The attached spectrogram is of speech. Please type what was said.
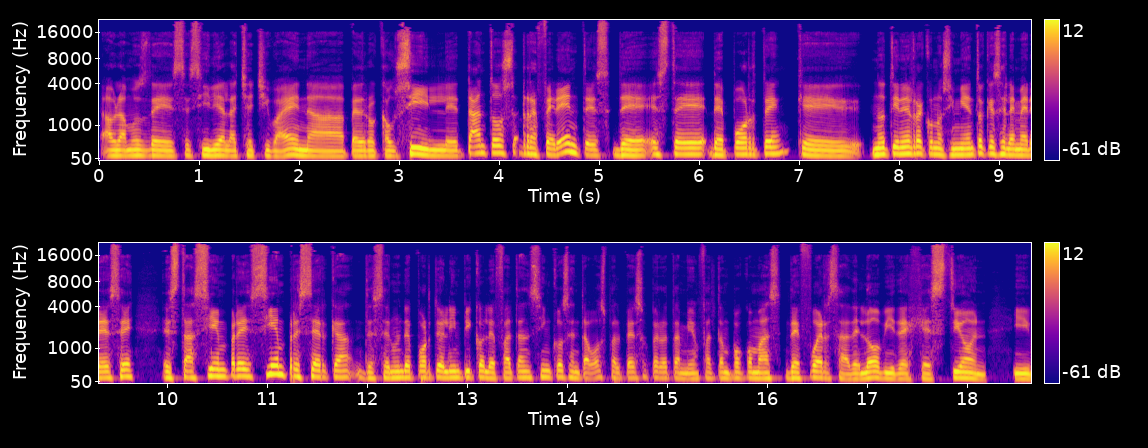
Hablamos de Cecilia Lachechi Baena, Pedro Causil, tantos referentes de este deporte que no tiene el reconocimiento que se le merece, está siempre, siempre cerca de ser un deporte olímpico, le faltan cinco centavos para el peso, pero también falta un poco más de fuerza, de lobby, de gestión. Y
